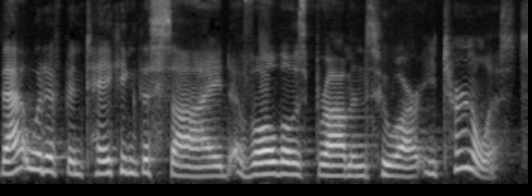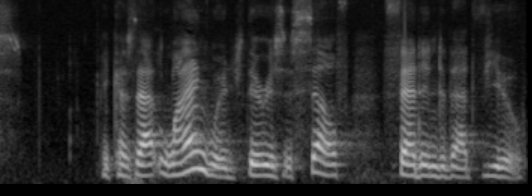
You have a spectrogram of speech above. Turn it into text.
that would have been taking the side of all those Brahmins who are eternalists. Because that language, there is a self, fed into that view.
